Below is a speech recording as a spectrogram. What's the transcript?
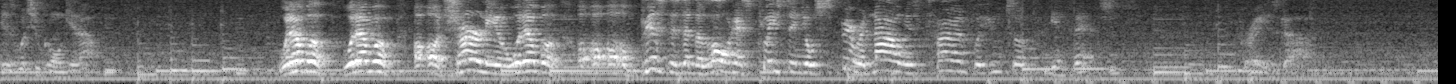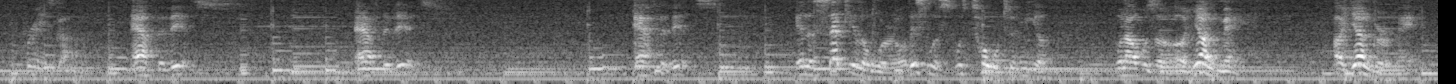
is what you're going to get out. Whatever, whatever a, a journey or whatever a, a, a business that the Lord has placed in your spirit, now is time for you to invest. Praise God. After this, after this, after this, in the secular world, this was, was told to me uh, when I was a, a young man, a younger man.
